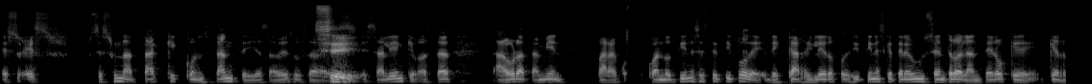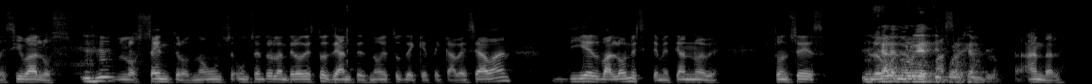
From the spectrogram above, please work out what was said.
eso es, pues es un ataque constante, ya sabes, o sea, es, es, alguien que va a estar ahora también para cuando tienes este tipo de, carrileros, pues sí tienes que tener un centro delantero que, reciba los, los centros, ¿no? Un, centro delantero de estos de antes, ¿no? Estos de que te cabeceaban 10 balones y te metían 9. Entonces... Luego, por ejemplo. Ándale,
